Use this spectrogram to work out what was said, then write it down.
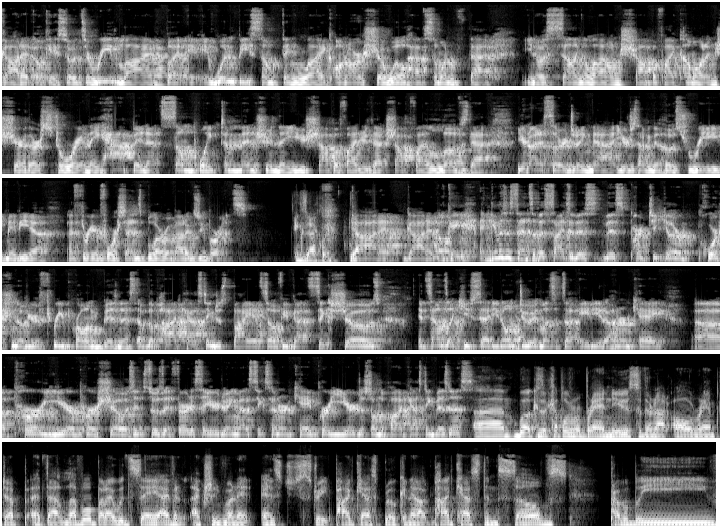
Got it. Okay, so it's a read live, but it, it, wouldn't be something like on our show. We'll have someone that you know is selling a lot on Shopify come on and share their story, and they happen at some point to mention they use Shopify to do that. Shopify loves that. You're not necessarily doing that. You're just having the host read maybe a, a three or four sentence blurb about Zuberance. Exactly. Got it. Got it. Okay. And give us a sense of the size of this this particular portion of your three pronged business of the podcasting just by itself. You've got six shows. It sounds like you said you don't yeah. do it unless it's at 80 to 100k uh, per year per show. Is it so? Is it fair to say you're doing about 600k per year just on the podcasting business? Um, well, because a couple of them are brand new, so they're not all ramped up at that level. But I would say I haven't actually run it as straight podcast broken out. Podcasts themselves probably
